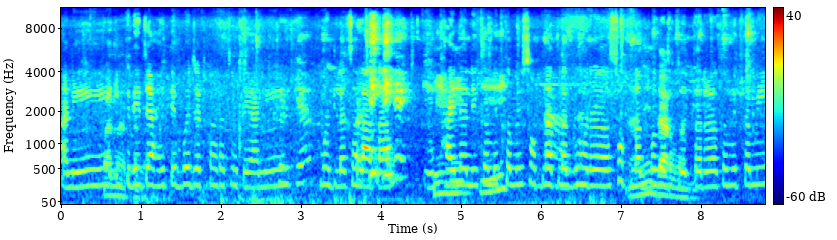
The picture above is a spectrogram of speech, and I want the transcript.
आणि इकडे जे आहे ते बजेट काढत होते आणि म्हटलं चला आता फायनली कमीत कमी स्वप्नातलं घर स्वप्नात बघत होतो तर कमीत कमी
